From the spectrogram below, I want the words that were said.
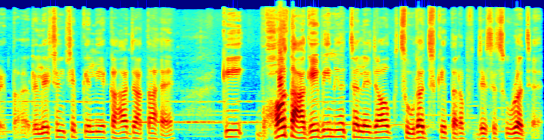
रहता है। रिलेशनशिप के लिए कहा जाता है कि बहुत आगे भी नहीं चले जाओ सूरज के तरफ़ जैसे सूरज है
